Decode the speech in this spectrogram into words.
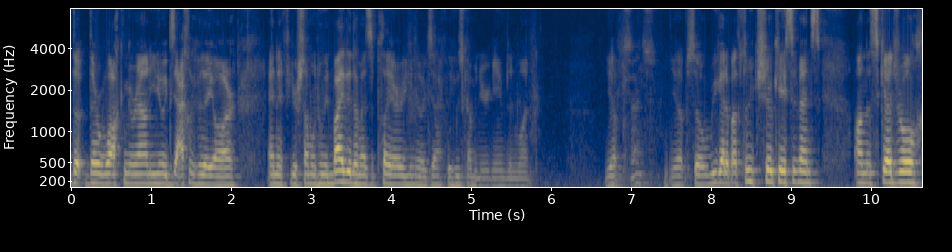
th- they're walking around. You know exactly who they are, and if you're someone who invited them as a player, you know exactly who's coming to your games and when. Yep. Makes sense. Yep. So we got about three showcase events on the schedule,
